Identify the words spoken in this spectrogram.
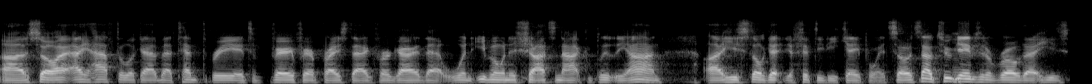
Uh, so I, I, have to look at him at 10-3. It's a very fair price tag for a guy that when even when his shot's not completely on, uh, he's still getting you 50 DK points. So it's now 2 mm-hmm. games in a row that he's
